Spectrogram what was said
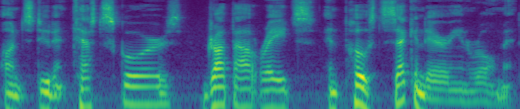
on student test scores, dropout rates, and post secondary enrollment.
